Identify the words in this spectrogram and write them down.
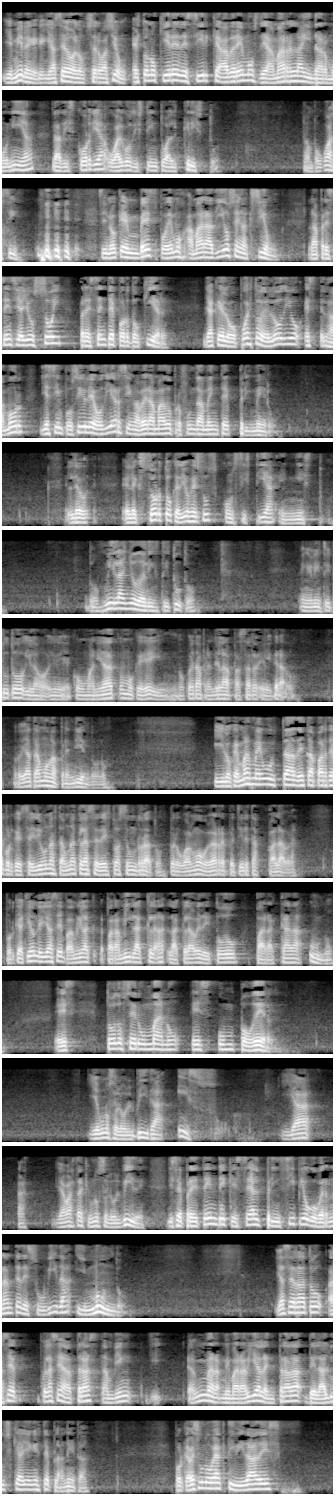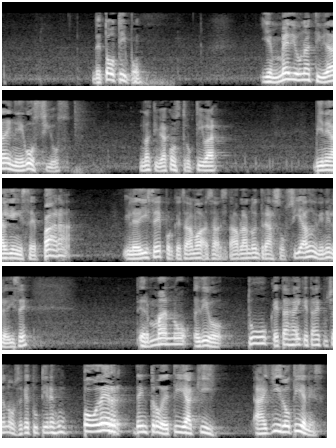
Y miren, y hace la observación, esto no quiere decir que habremos de amar la inarmonía, la discordia o algo distinto al Cristo. Tampoco así. Sino que en vez podemos amar a Dios en acción. La presencia yo soy presente por doquier, ya que lo opuesto del odio es el amor y es imposible odiar sin haber amado profundamente primero. El, el exhorto que dio Jesús consistía en esto dos mil años del instituto, en el instituto y, la, con humanidad como que no cuesta aprender a pasar el grado, pero ya estamos aprendiendo, ¿no? Y lo que más me gusta de esta parte, porque se dio hasta una clase de esto hace un rato, pero vamos a volver a repetir estas palabras, porque aquí donde ya sé, para mí, la, para mí la, la clave de todo para cada uno es todo ser humano es un poder y a uno se le olvida eso. Y ya, ya basta que uno se le olvide. Y se pretende que sea el principio gobernante de su vida y mundo. Y hace rato, hace clases atrás también, a mí me maravilla la entrada de la luz que hay en este planeta. Porque a veces uno ve actividades de todo tipo y en medio de una actividad de negocios una actividad constructiva, viene alguien y se para y le dice, porque estábamos, se estaba hablando entre asociados, y viene y le dice, hermano, le digo, tú que estás ahí, que estás escuchando, no sé qué, tú tienes un poder dentro de ti aquí, allí lo tienes.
